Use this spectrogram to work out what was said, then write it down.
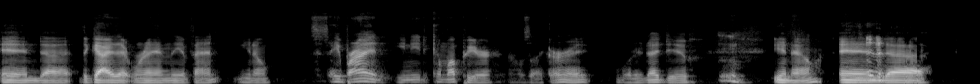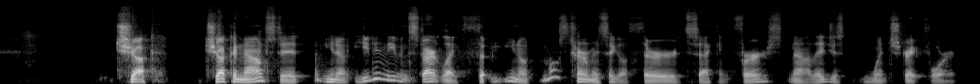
and uh, the guy that ran the event, you know, says, "Hey Brian, you need to come up here." I was like, "All right, what did I do?" Mm. You know, and uh, Chuck Chuck announced it. You know, he didn't even start like th- you know most tournaments they go third, second, first. No, they just went straight for it.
